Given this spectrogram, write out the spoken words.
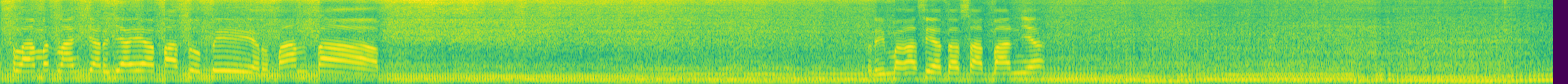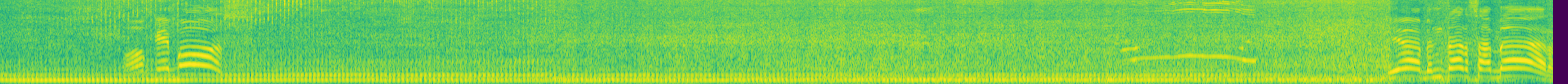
selamat lancar jaya Pak Supir. Mantap. Terima kasih atas sapannya. Oke bos Ya bentar sabar.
